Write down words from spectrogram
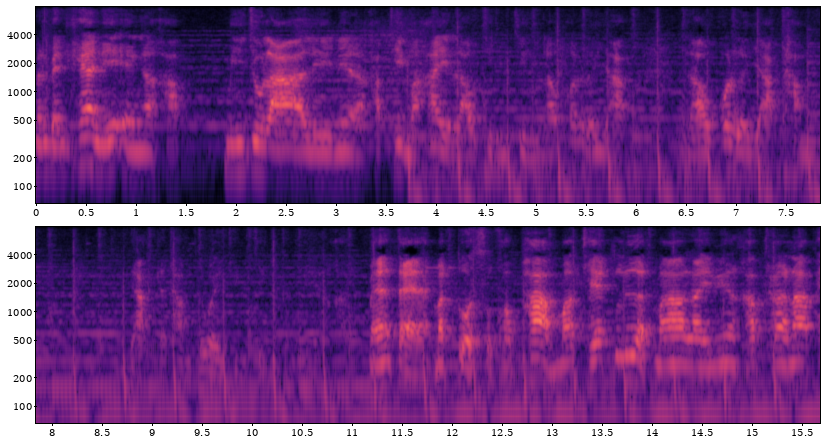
มันเป็นแค่นี้เองอะครับ มีจุฬาอารีเนี่ยแหละครับที่มาให้เราจริง ๆ เราก็เลยอยาก เราก็เลยอยากทำอยากจะทำด้วยจริง ๆ ตรงนี้ครับ แม้แต่มาตรวจสุขภาพมาเช็คเลือดมาอะไรเนี่ยครับคณะแพ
